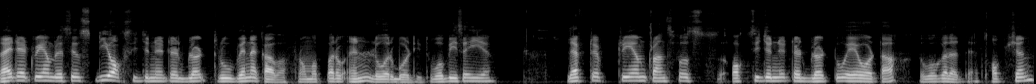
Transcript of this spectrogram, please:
Right atrium receives deoxygenated blood through vena cava from upper and lower body तो वो भी सही है। Left atrium transfers oxygenated blood to aorta तो वो गलत है। Option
